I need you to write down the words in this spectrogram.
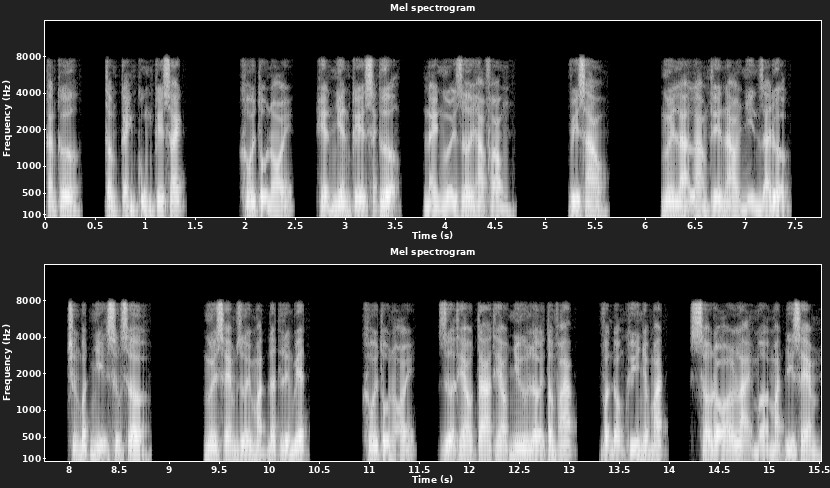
căn cơ, tâm cảnh cùng kế sách. Khôi tổ nói, hiển nhiên kế sách thượng, này người rơi hạ phong. Vì sao? Ngươi là làm thế nào nhìn ra được? Trương bất nhị xứng sở ngươi xem dưới mặt đất liền biết. Khôi tổ nói, dựa theo ta theo như lời tâm pháp, vận động khí nhập mắt, sau đó lại mở mắt đi xem.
